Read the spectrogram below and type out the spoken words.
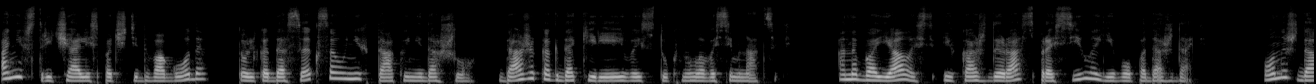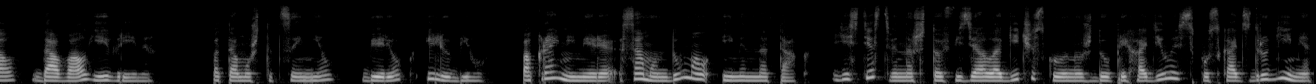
Они встречались почти два года, только до секса у них так и не дошло, даже когда Киреевой стукнуло 18. Она боялась и каждый раз просила его подождать. Он ждал, давал ей время, потому что ценил, берег и любил. По крайней мере, сам он думал именно так. Естественно, что физиологическую нужду приходилось спускать с другими,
